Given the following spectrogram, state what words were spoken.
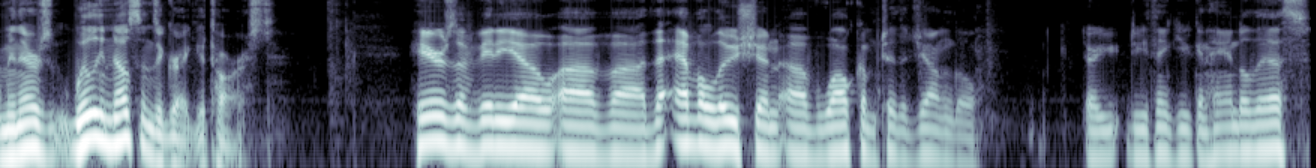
I mean, there's Willie Nelson's a great guitarist. Here's a video of uh, the evolution of Welcome to the Jungle. You, do you think you can handle this?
